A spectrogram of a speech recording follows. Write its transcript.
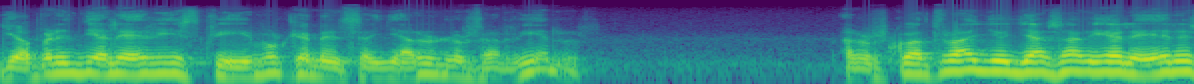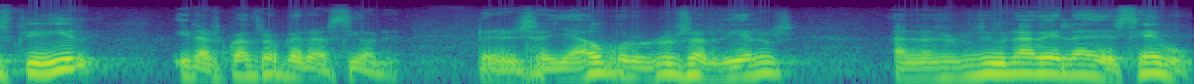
Yo aprendí a leer y escribir porque me enseñaron los arrieros. A los cuatro años ya sabía leer, escribir y las cuatro operaciones, pero enseñado por unos arrieros a la luz de una vela de cebo,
